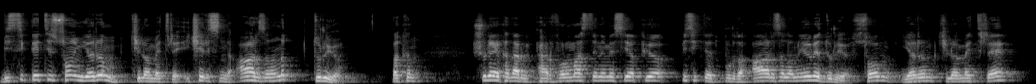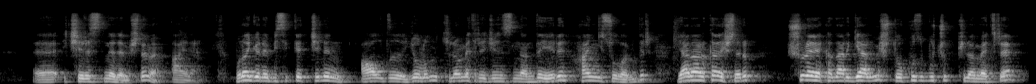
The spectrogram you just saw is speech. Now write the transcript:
bisikleti son yarım kilometre içerisinde arızalanıp duruyor. Bakın şuraya kadar bir performans denemesi yapıyor. Bisiklet burada arızalanıyor ve duruyor. Son yarım kilometre e, içerisinde demiş değil mi? Aynen. Buna göre bisikletçinin aldığı yolun kilometre cinsinden değeri hangisi olabilir? Yani arkadaşlarım şuraya kadar gelmiş 9,5 kilometre.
